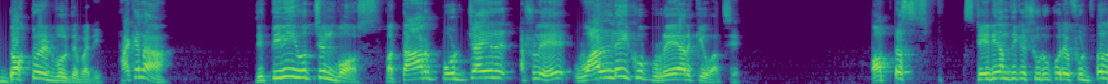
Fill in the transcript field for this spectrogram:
ডক্টরেট বলতে পারি। থাকে না? যে তিনি হচ্ছেন বস বা তার পর্যায়ের আসলে ওয়ার্ল্ডেই খুব রেয়ার কেউ আছে। অপটাস স্টেডিয়াম থেকে শুরু করে ফুটবল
